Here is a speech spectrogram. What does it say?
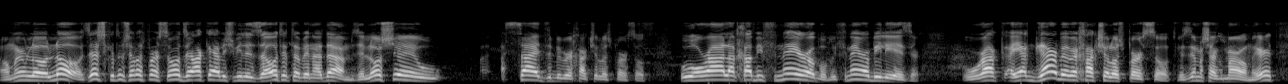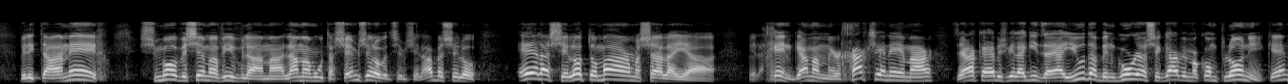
אומרים לו, לא, זה שכתוב שלוש פרסאות זה רק היה בשביל לזהות את הבן אדם, זה לא שהוא עשה את זה במרחק שלוש פרסאות, הוא הורה הלכה בפני רבו, בפני רבי אליעזר, הוא רק היה גר במרחק שלוש פרסאות, וזה מה שהגמרא אומרת, ולטעמך שמו ושם אביו למה, למה אמרו את השם שלו ואת השם של אבא שלו, אלא שלא תאמר משל היה, ולכן גם המרחק שנאמר, זה רק היה בשביל להגיד, זה היה יהודה בן גוריה שגר במקום פלוני, כן?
